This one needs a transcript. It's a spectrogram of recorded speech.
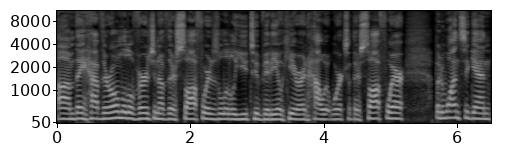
Um, they have their own little version of their software. There's a little YouTube video here on how it works with their software. But once again,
